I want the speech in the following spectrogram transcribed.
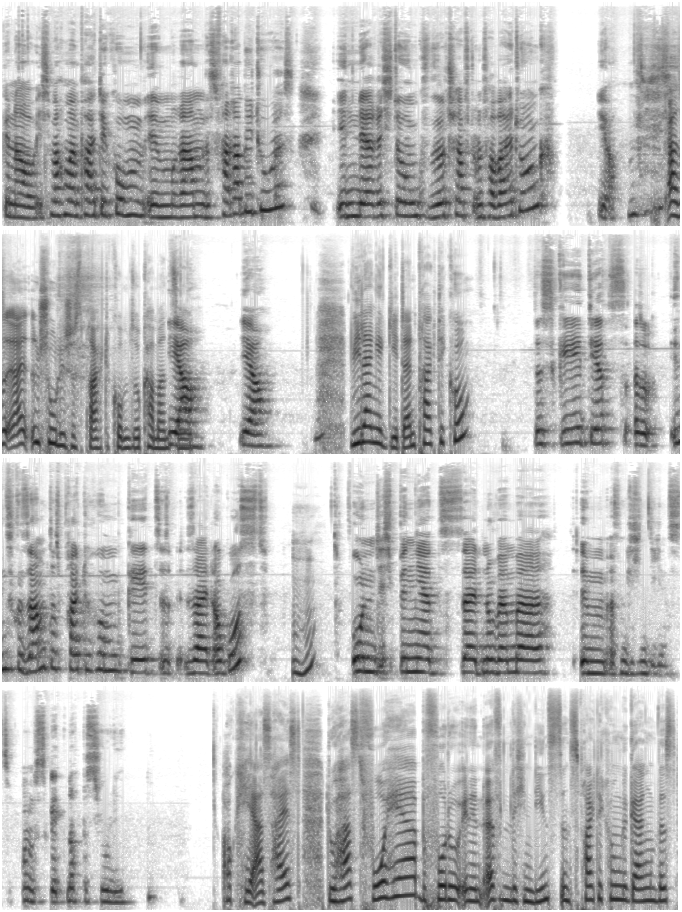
Genau, ich mache mein Praktikum im Rahmen des Fachabiturs in der Richtung Wirtschaft und Verwaltung. Ja. Also äh, ein schulisches Praktikum, so kann man sagen. Ja, ja. Wie lange geht dein Praktikum? Das geht jetzt, also insgesamt das Praktikum geht seit August. Mhm. Und ich bin jetzt seit November im öffentlichen Dienst. Und es geht noch bis Juli. Okay, das heißt, du hast vorher, bevor du in den öffentlichen Dienst ins Praktikum gegangen bist,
